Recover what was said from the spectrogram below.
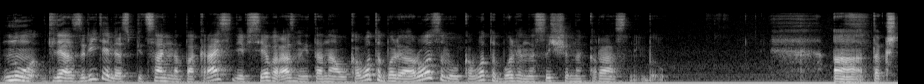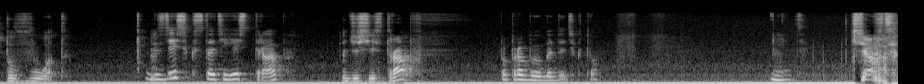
Но для зрителя специально покрасили все в разные тона. У кого-то более розовый, у кого-то более насыщенно красный был. А, так что вот. Здесь, кстати, есть трап. Здесь есть трап. Попробуй угадать, кто. Нет. Черт!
